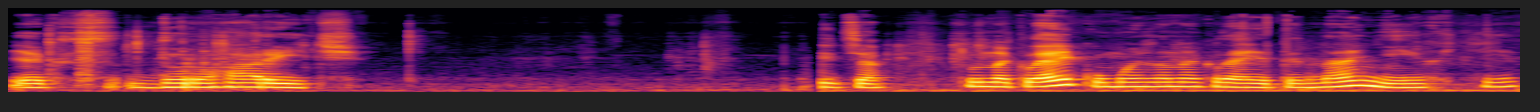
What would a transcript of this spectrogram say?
як дорога річ. Дивіться, ту наклейку можна наклеїти на нігті,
